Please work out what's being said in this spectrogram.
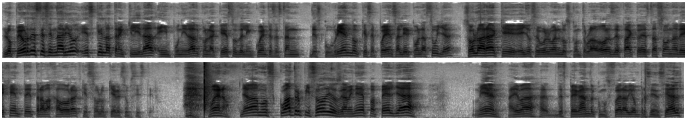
Lo peor de este escenario es que la tranquilidad e impunidad con la que estos delincuentes están descubriendo que se pueden salir con la suya, solo hará que ellos se vuelvan los controladores de facto de esta zona de gente trabajadora que solo quiere subsistir. Bueno, ya vamos cuatro episodios de Avenida de Papel ya. Bien, ahí va despegando como si fuera avión presidencial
